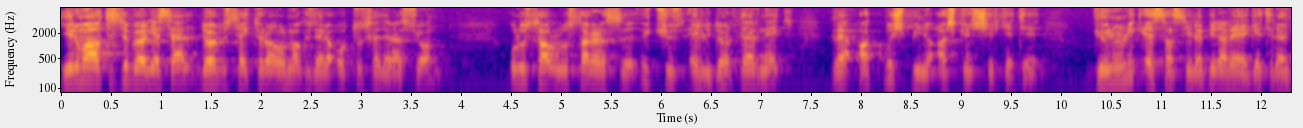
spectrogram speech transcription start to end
26'sı bölgesel, 4'ü sektörel olmak üzere 30 federasyon, ulusal uluslararası 354 dernek ve 60 bini aşkın şirketi gönüllülük esasıyla bir araya getiren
